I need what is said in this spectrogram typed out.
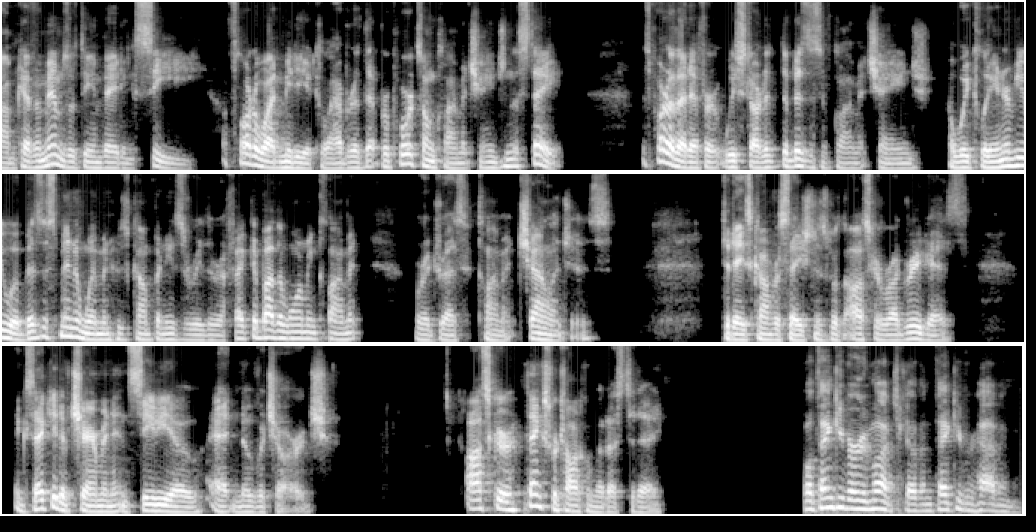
I'm Kevin Mims with the Invading Sea, a Florida wide media collaborative that reports on climate change in the state. As part of that effort, we started The Business of Climate Change, a weekly interview with businessmen and women whose companies are either affected by the warming climate or address climate challenges. Today's conversation is with Oscar Rodriguez, Executive Chairman and CEO at NovaCharge. Oscar, thanks for talking with us today. Well, thank you very much, Kevin. Thank you for having me.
